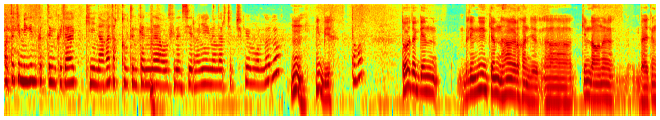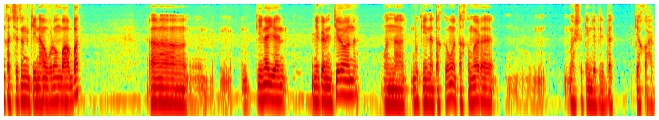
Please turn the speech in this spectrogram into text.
Ото тимигин кыттын күлә кинага таккыбытын кенне ол финансирование иналар чепчике боллару Хм, хин бир. тога То деген билинген кем нагыр ханжы ким даганы бәйтин качытын кина урун бабат. Кина ен не гарантированы. Онна бу кина такымы такымыра маша кимде билбет. Дякахып.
